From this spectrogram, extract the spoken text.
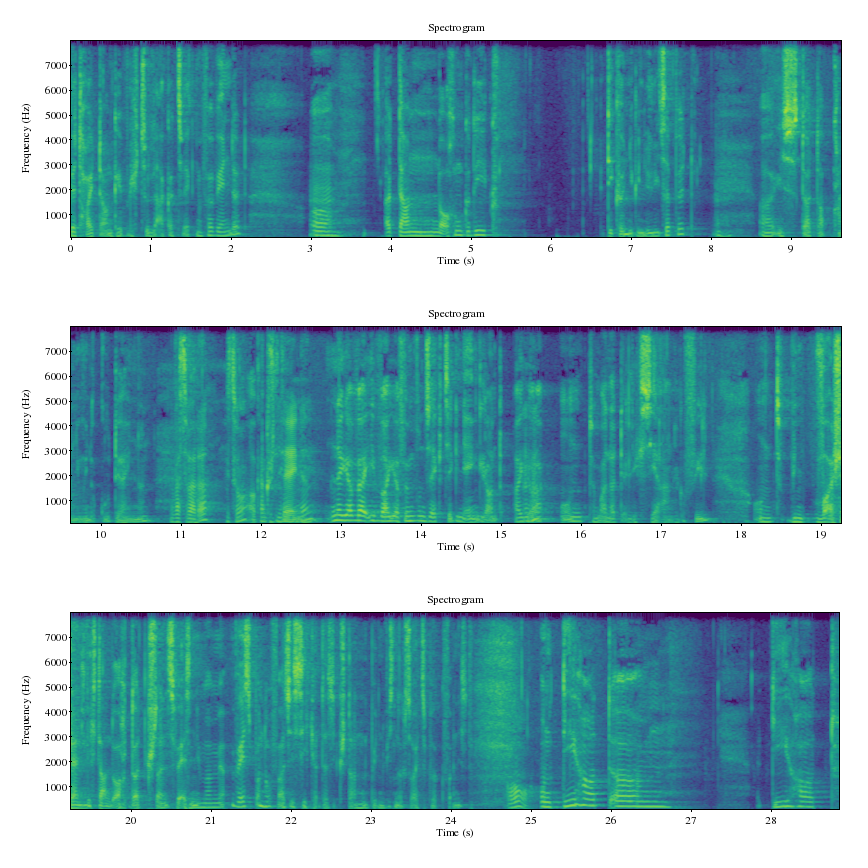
wird heute angeblich zu Lagerzwecken verwendet. Mhm. Äh, dann nach dem Krieg die Königin Elisabeth mhm. ist dort ab, kann ich mich noch gut erinnern. Was war da? Wieso? Kannst du dich erinnern? Naja, weil ich war ja 65 in England ein Jahr mhm. und war natürlich sehr anglophil und bin wahrscheinlich dann auch dort gestanden, das weiß ich nicht mehr. mehr. Im Westbahnhof war ich sicher, dass ich gestanden bin, wie es nach Salzburg gefahren ist. Oh. Und die hat, ähm, die hat,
